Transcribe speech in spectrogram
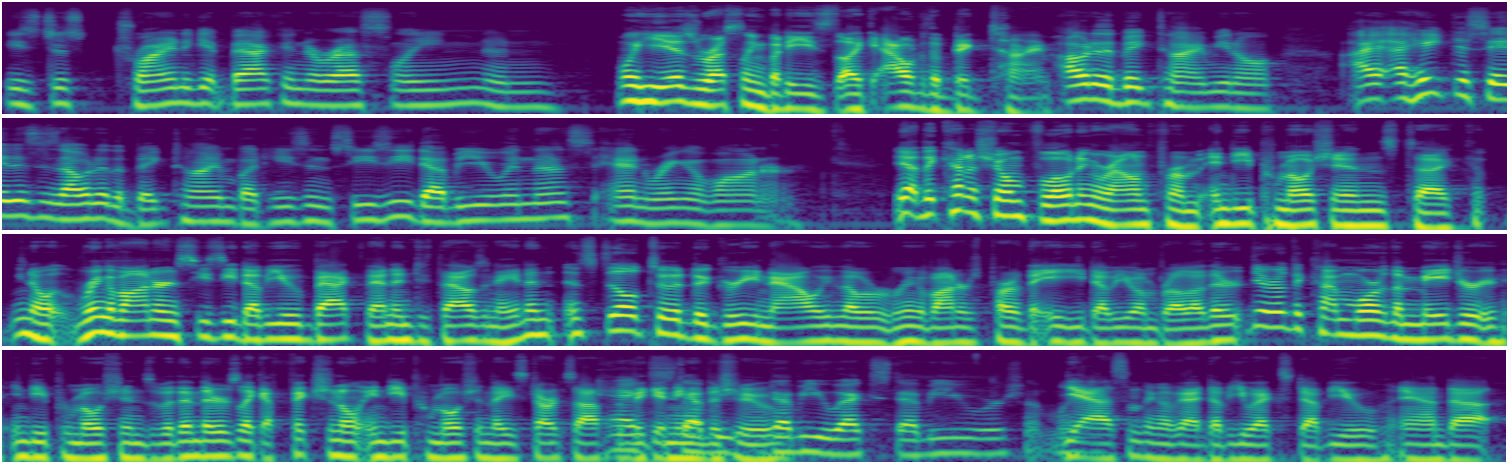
he's just trying to get back into wrestling and well, he is wrestling, but he's like out of the big time. out of the big time, you know. I, I hate to say this is out of the big time, but he's in CZW in this and Ring of Honor. Yeah, they kind of show him floating around from indie promotions to, you know, Ring of Honor and CZW back then in 2008, and, and still to a degree now, even though Ring of Honor is part of the AEW umbrella. They're, they're the kind of more of the major indie promotions, but then there's like a fictional indie promotion that he starts off at the beginning of the show. XW WXW or something. Like Yeah, something like that, WXW. And, uh,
